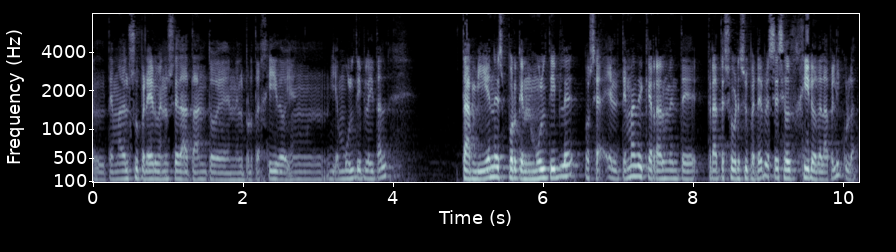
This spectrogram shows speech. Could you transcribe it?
el tema del superhéroe no se da tanto en el protegido y en, y en múltiple y tal, también es porque en múltiple, o sea, el tema de que realmente trate sobre superhéroes es el giro de la película.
